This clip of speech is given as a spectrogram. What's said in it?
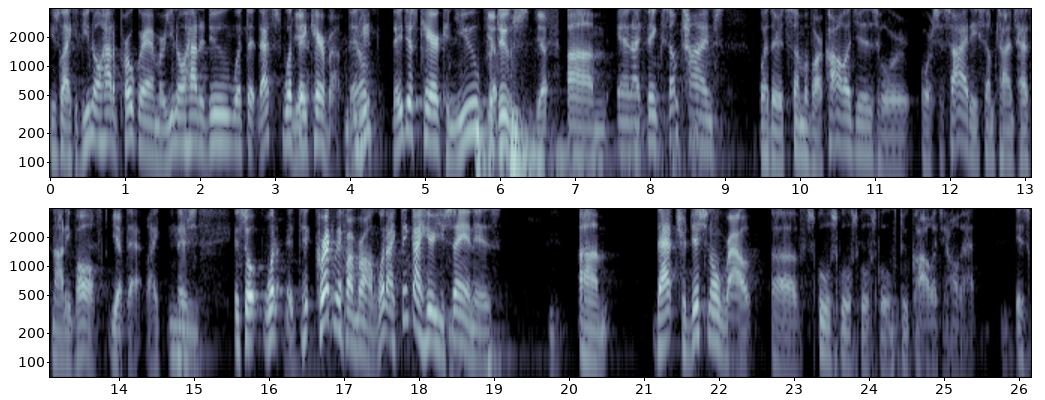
he's like, if you know how to program or you know how to do what that, that's what Yeah. they care about. They don't. They just care. Can you produce? Yep. Um, and I think sometimes, whether it's some of our colleges or or society, sometimes has not evolved Yep. with that. Like there's, and so what? t- Correct me if I'm wrong. What I think I hear you saying is, um, that traditional route of school, school, school, school through college and all that is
